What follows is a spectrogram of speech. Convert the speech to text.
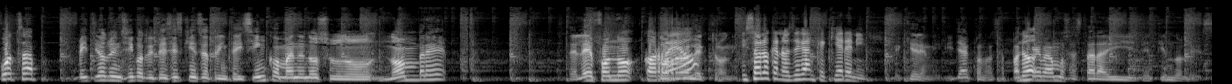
WhatsApp 22 25 36 15 35. Mándenos su nombre, teléfono, correo, ¿Correo? electrónico Y solo que nos digan que quieren ir. que quieren ir. Y ya con eso, ¿para No. qué vamos a estar ahí metiéndoles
